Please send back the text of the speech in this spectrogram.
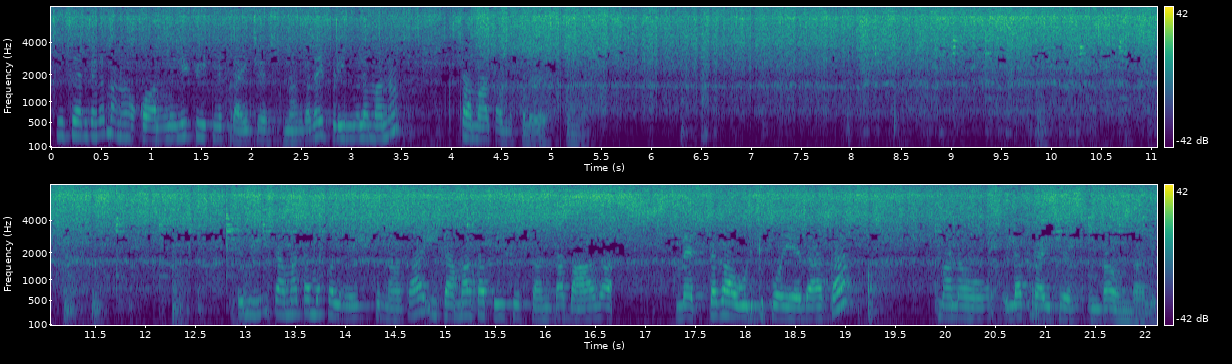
చూసారు కదా మనం ఒక వన్ మినిట్ వీటిని ఫ్రై చేసుకున్నాం కదా ఇప్పుడు ఇందులో మనం టమాటా ముక్కలు వేసుకున్నాం ఇవి టమాటా ముక్కలు వేసుకున్నాక ఈ టమాటా పీసెస్ అంతా బాగా మెత్తగా ఉడికిపోయేదాకా మనం ఇలా ఫ్రై చేసుకుంటూ ఉండాలి.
